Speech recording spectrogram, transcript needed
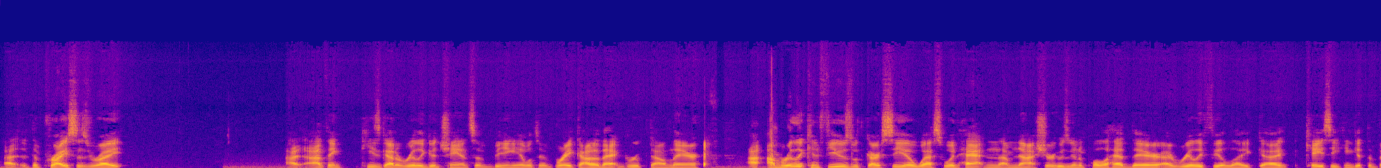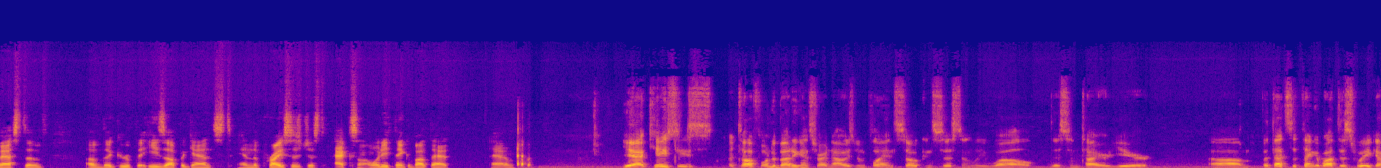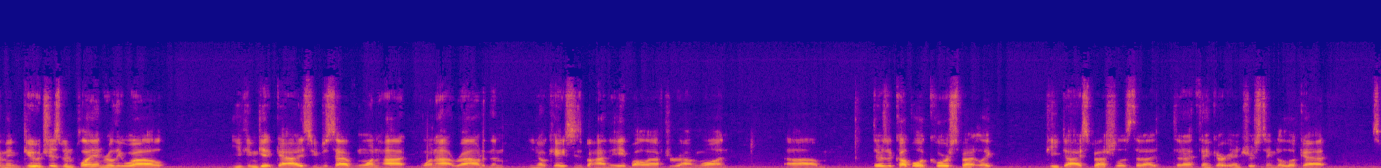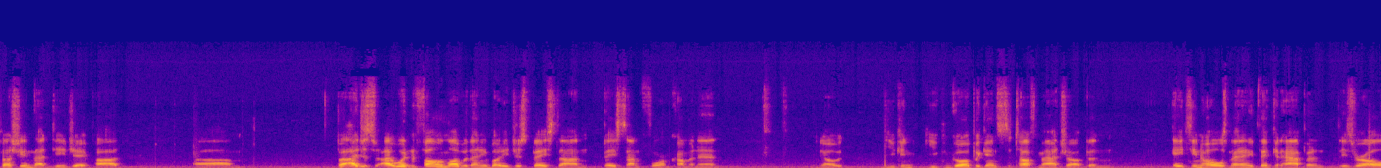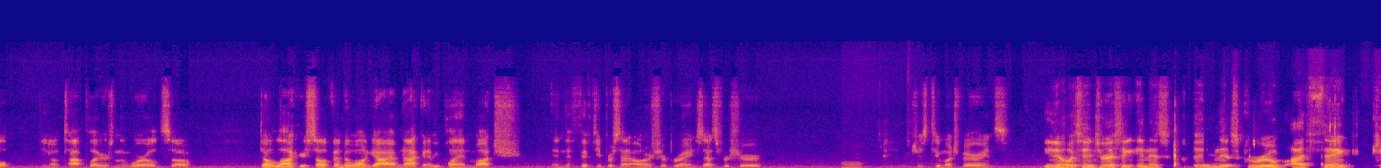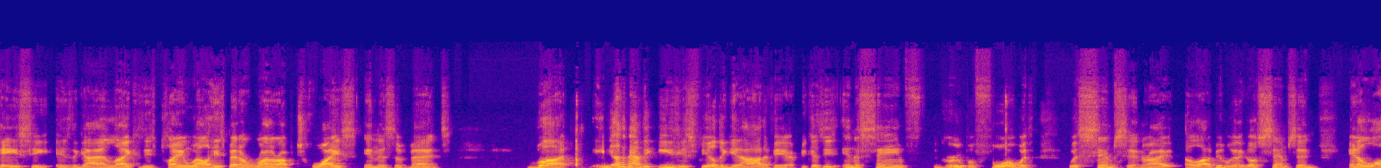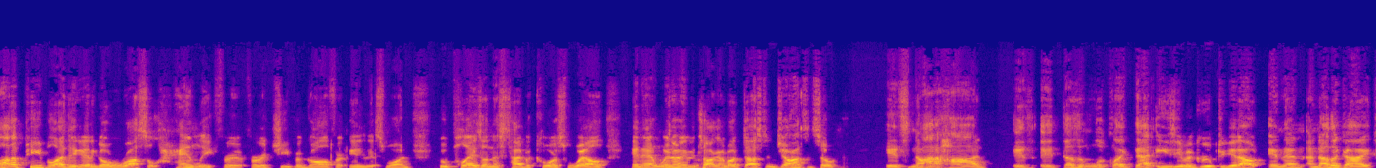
I, the price is right. I, I, think he's got a really good chance of being able to break out of that group down there. I, am really confused with Garcia, Westwood, Hatton. I'm not sure who's going to pull ahead there. I really feel like uh, Casey can get the best of of the group that he's up against, and the price is just excellent. What do you think about that, Adam? Yeah, Casey's a tough one to bet against right now. He's been playing so consistently well this entire year. Um, but that's the thing about this week. I mean, Gooch has been playing really well. You can get guys who just have one hot one hot round, and then you know Casey's behind the eight ball after round one. Um, there's a couple of course spe- like Pete Dye specialists that I that I think are interesting to look at, especially in that DJ pod. Um, but I just I wouldn't fall in love with anybody just based on based on form coming in. You know, you can you can go up against a tough matchup and 18 holes, man, anything can happen. These are all you know top players in the world, so don't lock yourself into one guy. I'm not going to be playing much in the 50% ownership range, that's for sure. Oh. Just too much variance. You know what's interesting in this in this group? I think Casey is the guy I like because he's playing well. He's been a runner up twice in this event, but he doesn't have the easiest field to get out of here because he's in the same group of four with with Simpson. Right? A lot of people are going to go Simpson, and a lot of people I think are going to go Russell Henley for for a cheaper golfer in this one who plays on this type of course well. And then we're not even talking about Dustin Johnson. So it's not a hard it, it doesn't look like that easy of a group to get out. And then another guy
